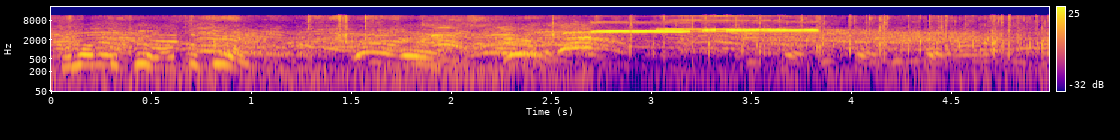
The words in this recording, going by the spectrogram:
Come up the field, up the field. 错，不错。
